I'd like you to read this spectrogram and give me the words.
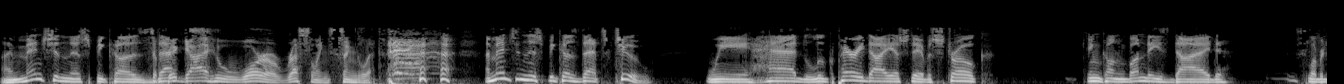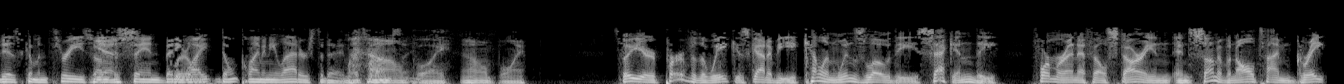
I mention this because It's a big guy who wore a wrestling singlet. I mention this because that's two. We had Luke Perry die yesterday of a stroke. King Kong Bundy's died. Celebrity Death's coming three, so I'm just saying, Betty clearly. White, don't climb any ladders today. That's what I'm oh saying. boy, oh boy. So your perv of the week has got to be Kellen Winslow the second, the former NFL star and, and son of an all-time great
